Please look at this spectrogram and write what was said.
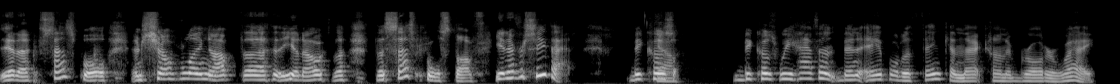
in a cesspool and shoveling up the you know the the cesspool stuff you never see that because yeah. because we haven't been able to think in that kind of broader way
